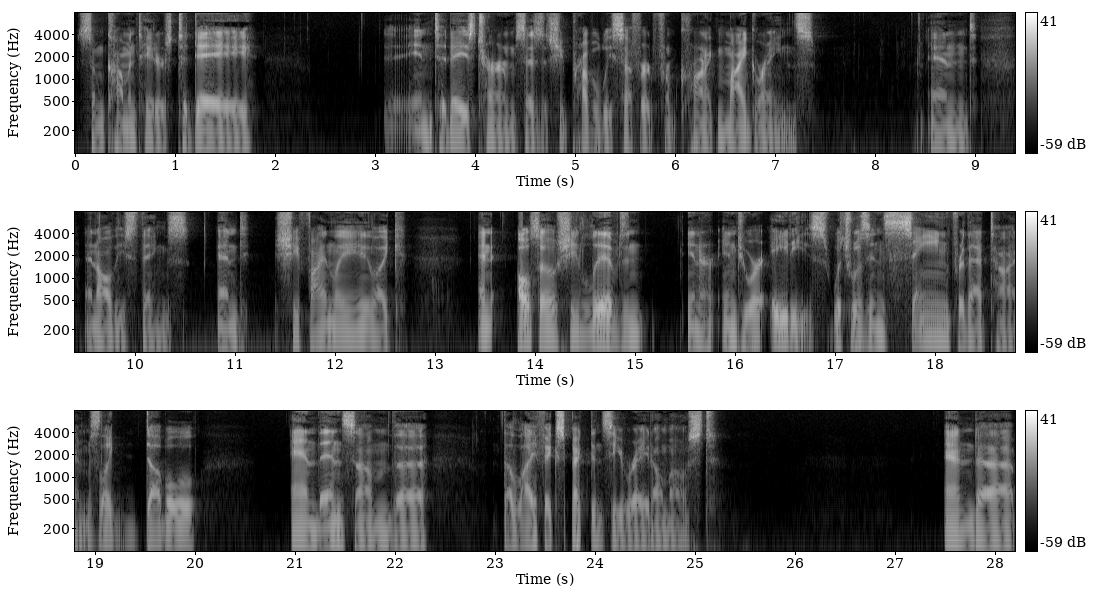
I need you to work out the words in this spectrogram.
some commentators today in today's terms says that she probably suffered from chronic migraines and and all these things. And she finally like and also she lived in in her into her 80s which was insane for that time. It's like double and then some the the life expectancy rate almost. And uh,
